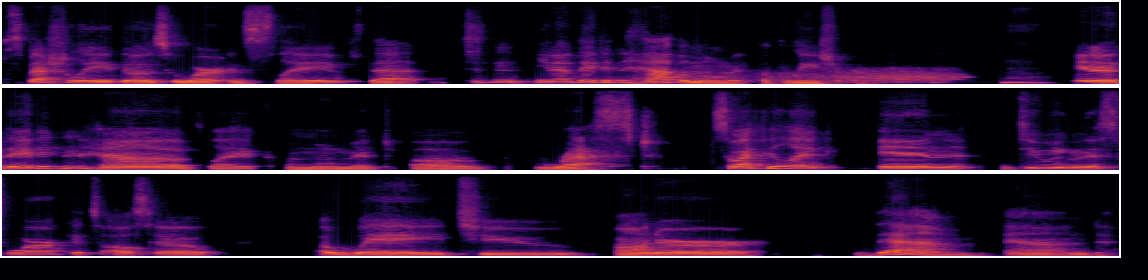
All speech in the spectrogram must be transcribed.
especially those who were enslaved that didn't you know they didn't have a moment of leisure mm. you know they didn't have like a moment of rest so i feel like in doing this work it's also a way to honor them and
